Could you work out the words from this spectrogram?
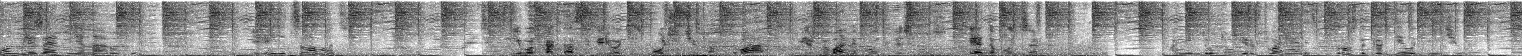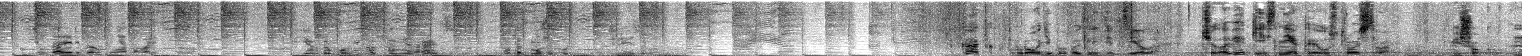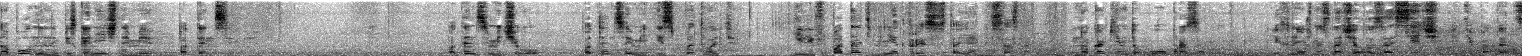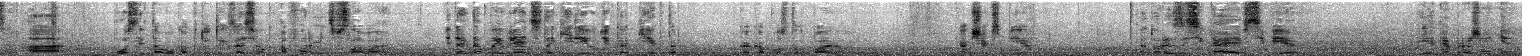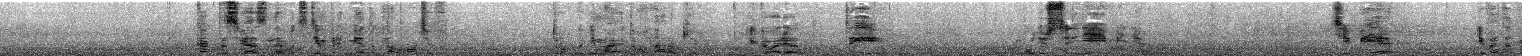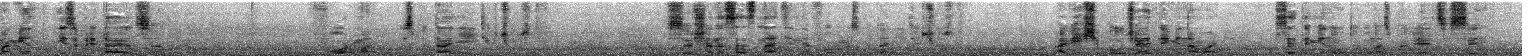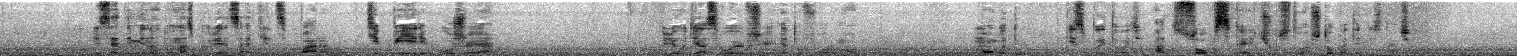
Он влезает мне на руки и лезет целоваться. И вот когда соберетесь больше, чем там два, между вами будет Христос. И это будет церковь. Они в друг друге растворялись, просто как делать нечего. Почему тогда ребенка не отдавали своего? И я вдруг увидел, что он мне нравится. Вот этот мужик вот по телевизору. Как вроде бы выглядит дело? Человек есть некое устройство, мешок, наполненный бесконечными потенциями. Потенциями чего? Потенциями испытывать или впадать в некоторые состояния сознания. Но каким-то образом их нужно сначала засечь, эти потенции, а после того, как кто-то их засек, оформить в слова. И тогда появляются такие люди, как Гектор, как апостол Павел, как Шекспир, которые, засекая в себе некое брожение, как-то связанное вот с тем предметом напротив, вдруг поднимают его на руки и говорят, ты будешь сильнее меня. Тебе и в этот момент изобретаются форма испытания этих чувств. Совершенно сознательная форма испытания этих чувств. А вещи получают наименование. С этой минуты у нас появляется сын, и с этой минуты у нас появляется отец, пара. Теперь уже люди, освоившие эту форму, могут испытывать отцовское чувство, что бы это ни значило,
